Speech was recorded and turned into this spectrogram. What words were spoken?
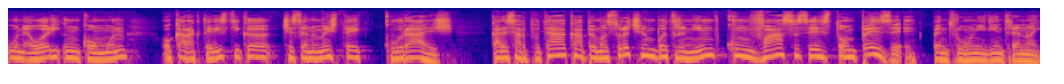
uneori în comun o caracteristică ce se numește curaj, care s-ar putea ca pe măsură ce îmbătrânim cumva să se estompeze pentru unii dintre noi.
